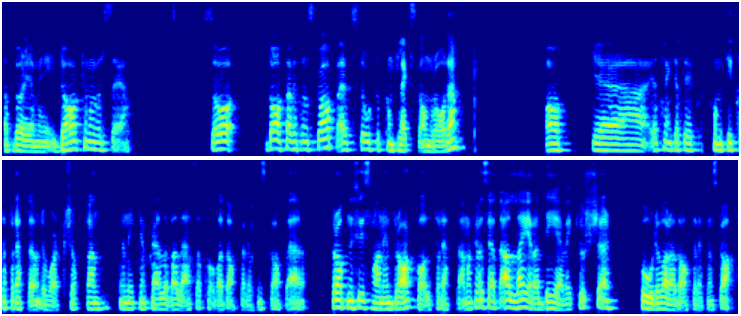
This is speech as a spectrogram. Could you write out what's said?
att börja med idag kan man väl säga. Så datavetenskap är ett stort och komplext område. Och eh, jag tänker att jag kommer titta på detta under workshopen. Men ni kan själva läsa på vad datavetenskap är. Förhoppningsvis har ni en bra koll på detta. Man kan väl säga att alla era DV-kurser borde vara datavetenskap.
